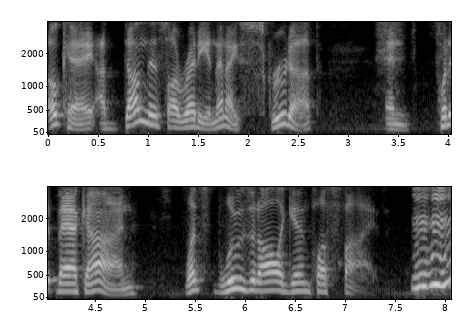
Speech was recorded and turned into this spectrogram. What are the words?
okay, I've done this already. And then I screwed up and put it back on. Let's lose it all again plus five. hmm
